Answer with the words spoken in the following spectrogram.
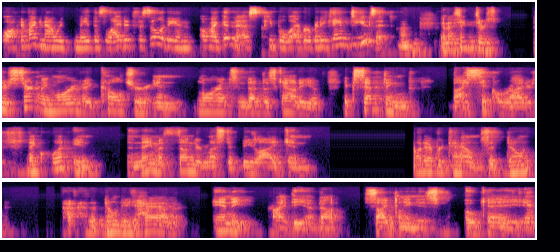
walking bike. Now we've made this lighted facility and oh my goodness, people, everybody came to use it. And I think there's, there's certainly more of a culture in Lawrence and Douglas County of accepting bicycle riders. I think what in the name of thunder must it be like in whatever towns that don't, that don't have any idea about cycling is okay. Yeah,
